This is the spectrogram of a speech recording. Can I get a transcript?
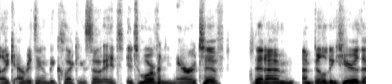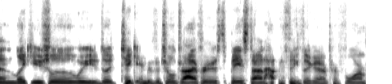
like everything will be clicking. So it's it's more of a narrative that I'm I'm building here than like usually we take individual drivers based on how I think they're going to perform.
